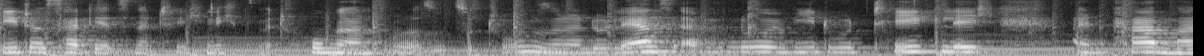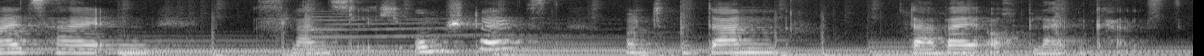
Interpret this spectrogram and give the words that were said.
Detox hat jetzt natürlich nichts mit Hungern oder so zu tun, sondern du lernst einfach nur, wie du täglich ein paar Mahlzeiten pflanzlich umstellst und dann dabei auch bleiben kannst.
